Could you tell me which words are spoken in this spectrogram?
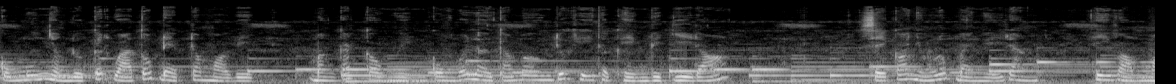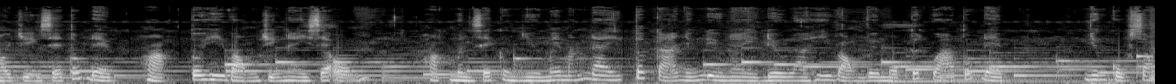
cũng muốn nhận được kết quả tốt đẹp trong mọi việc, bằng cách cầu nguyện cùng với lời cảm ơn trước khi thực hiện việc gì đó. Sẽ có những lúc bạn nghĩ rằng, hy vọng mọi chuyện sẽ tốt đẹp, hoặc, tôi hy vọng chuyện này sẽ ổn, hoặc, mình sẽ cần nhiều may mắn đây. Tất cả những điều này đều là hy vọng về một kết quả tốt đẹp. Nhưng cuộc sống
